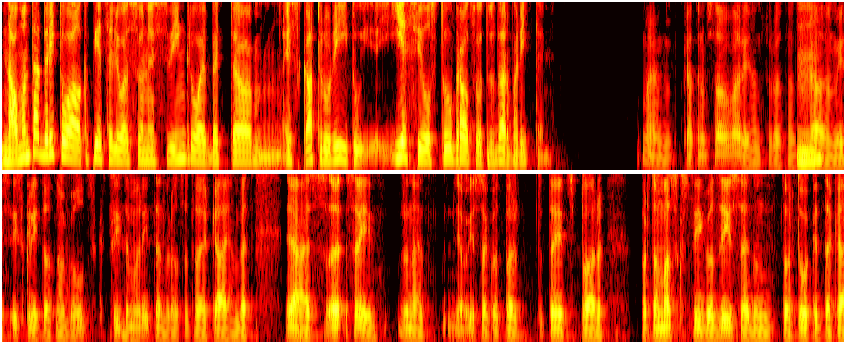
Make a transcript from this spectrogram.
nav man tāda rituāla, ka pieceļos un es vingroju, bet um, es katru rītu iesilstu braucot uz darba riteni. Nē, nu, katram savu variantu, protams. Mm. Kādam iz, izkrītot no gultas, citam ar riteni braucot vai ar kājām. Bet, jā, es, es arī runāju, jau iesakot par, tu teici par par to maskustīgo dzīvesveidu un par to, ka tā kā,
